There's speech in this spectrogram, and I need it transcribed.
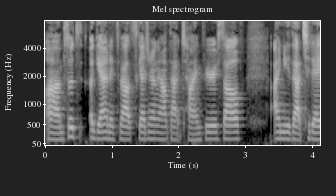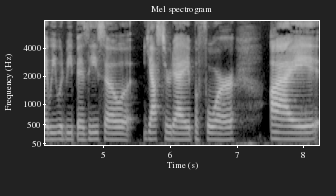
Um, so it's again, it's about scheduling out that time for yourself. I knew that today we would be busy, so yesterday before I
